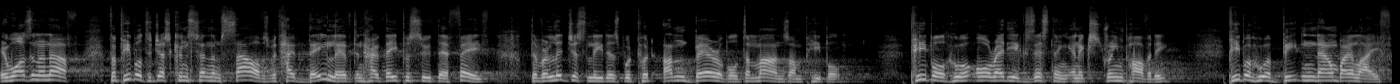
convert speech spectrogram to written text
It wasn't enough for people to just concern themselves with how they lived and how they pursued their faith. The religious leaders would put unbearable demands on people. People who are already existing in extreme poverty, people who are beaten down by life,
